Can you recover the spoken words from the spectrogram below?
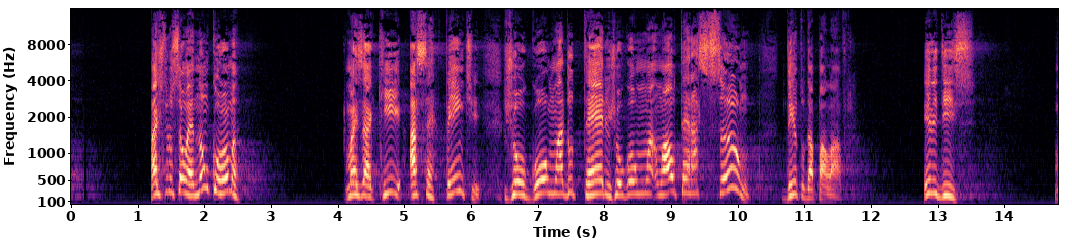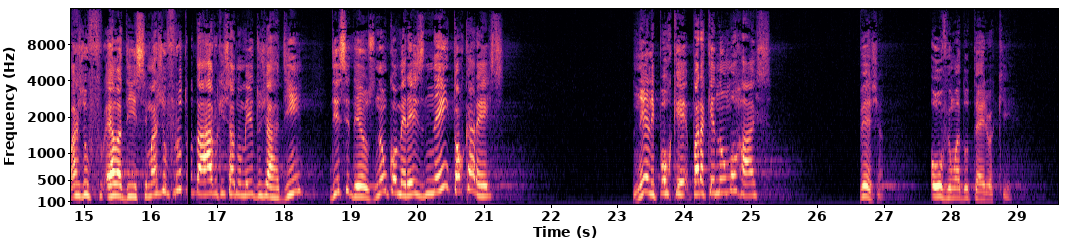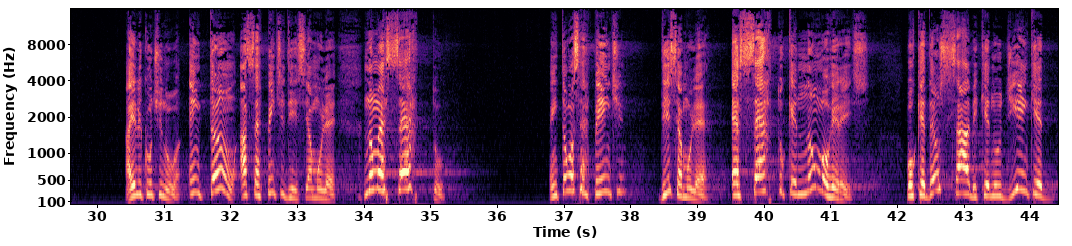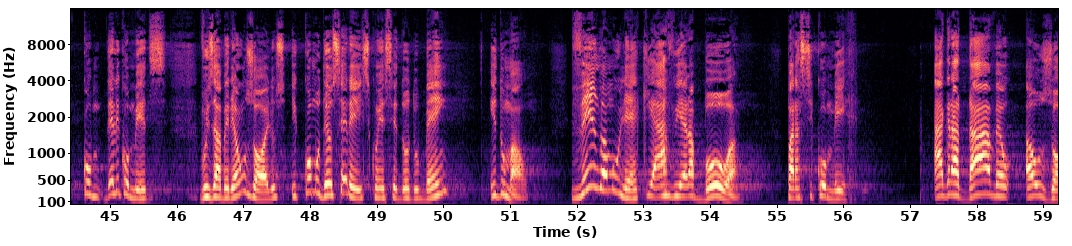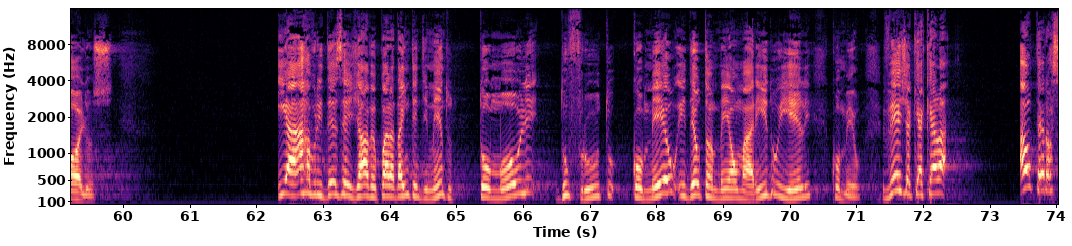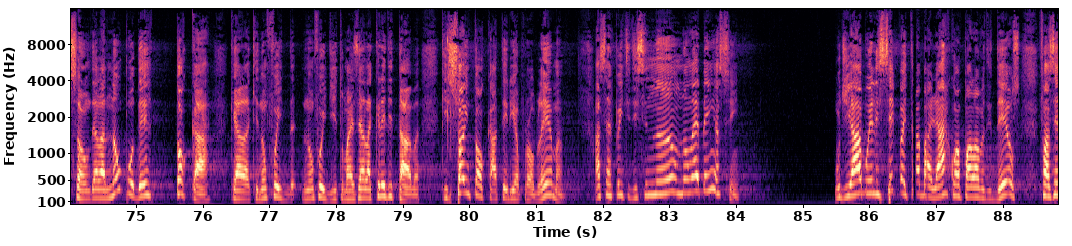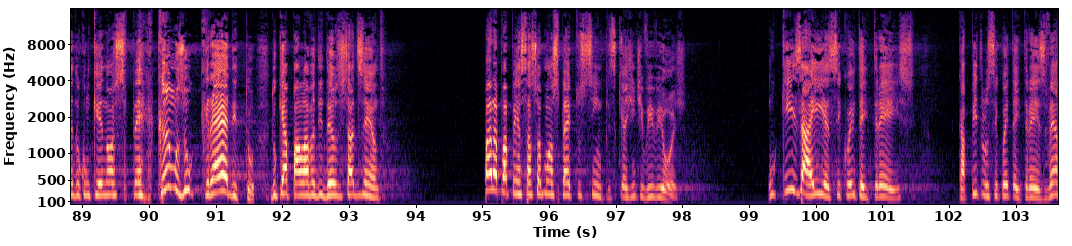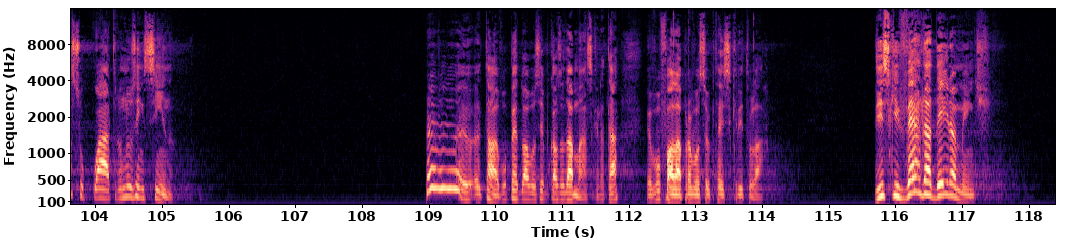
A instrução é: não coma. Mas aqui a serpente jogou um adultério, jogou uma, uma alteração dentro da palavra. Ele diz, mas do, ela disse, mas do fruto da árvore que está no meio do jardim, disse Deus, não comereis nem tocareis nele, porque para que não morrais. Veja, houve um adultério aqui. Aí ele continua. Então a serpente disse à mulher: não é certo. Então a serpente disse à mulher: É certo que não morrereis, porque Deus sabe que no dia em que dele comerdes, vos abrirão os olhos, e como Deus sereis, conhecedor do bem e do mal. Vendo a mulher que a árvore era boa para se comer, agradável aos olhos e a árvore desejável para dar entendimento, tomou-lhe do fruto, comeu e deu também ao marido, e ele comeu. Veja que aquela alteração dela não poder tocar, que, ela, que não, foi, não foi dito, mas ela acreditava que só em tocar teria problema, a serpente disse: Não, não é bem assim. O diabo, ele sempre vai trabalhar com a palavra de Deus, fazendo com que nós percamos o crédito do que a palavra de Deus está dizendo. Para para pensar sobre um aspecto simples que a gente vive hoje. O que Isaías 53, capítulo 53, verso 4, nos ensina? Tá, eu vou perdoar você por causa da máscara, tá? Eu vou falar para você o que está escrito lá diz que verdadeiramente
